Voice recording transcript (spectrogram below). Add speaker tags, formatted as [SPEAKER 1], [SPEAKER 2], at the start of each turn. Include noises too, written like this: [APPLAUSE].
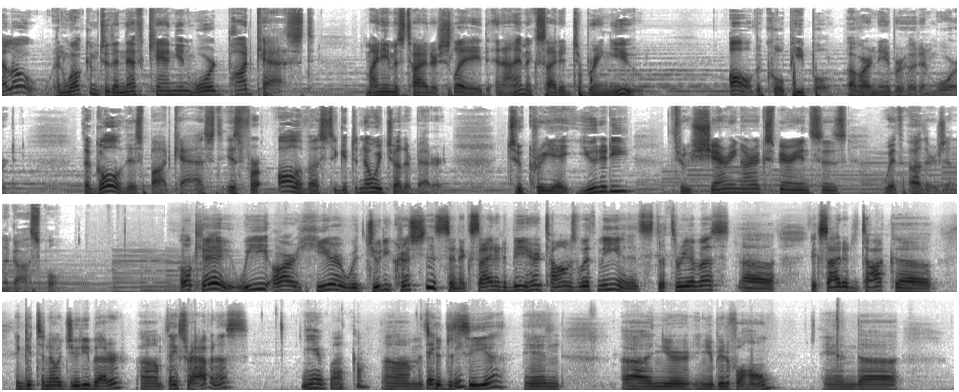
[SPEAKER 1] Hello, and welcome to the Neff Canyon Ward podcast. My name is Tyler Slade, and I'm excited to bring you all the cool people of our neighborhood and ward. The goal of this podcast is for all of us to get to know each other better, to create unity through sharing our experiences with others in the gospel. Okay, we are here with Judy Christensen. Excited to be here. Tom's with me, and it's the three of us. Uh, excited to talk uh, and get to know Judy better. Um, thanks for having us.
[SPEAKER 2] You're welcome.
[SPEAKER 1] Um, it's
[SPEAKER 2] Thank
[SPEAKER 1] good to
[SPEAKER 2] you.
[SPEAKER 1] see you in uh, in your in your beautiful home, and uh,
